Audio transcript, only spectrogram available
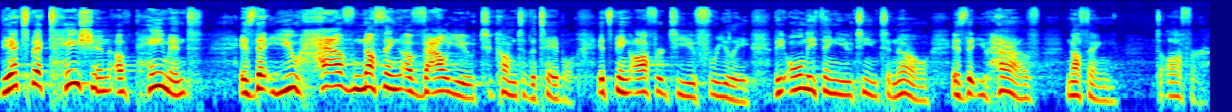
The expectation of payment is that you have nothing of value to come to the table. It's being offered to you freely. The only thing you need to know is that you have nothing to offer.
